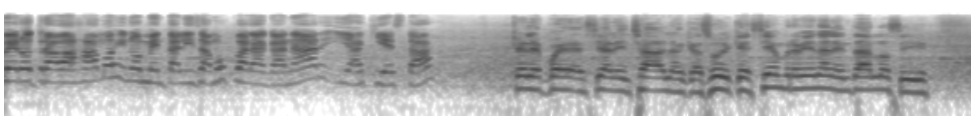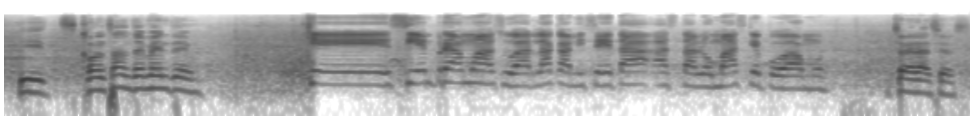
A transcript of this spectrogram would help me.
pero trabajamos y nos mentalizamos para ganar y aquí está. ¿Qué le puedes decir a la hinchada blanca-azul que siempre viene a alentarlos y, y constantemente? Que siempre vamos a sudar la camiseta hasta lo más que podamos. Muchas gracias.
